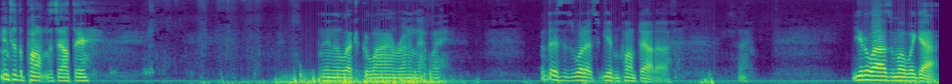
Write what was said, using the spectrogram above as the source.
Into the pump that's out there. And then the electrical line running that way. But this is what it's getting pumped out of. So, utilizing what we got.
